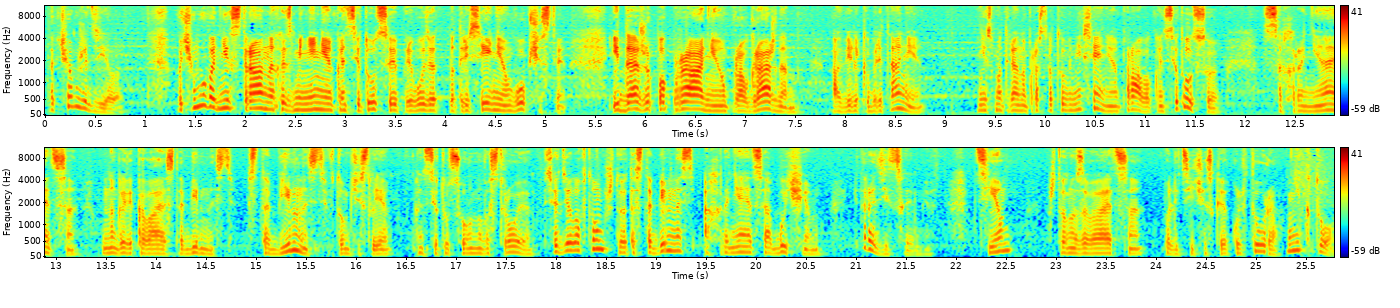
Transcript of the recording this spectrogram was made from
Так в чем же дело? Почему в одних странах изменения Конституции приводят к потрясениям в обществе и даже попранию прав граждан, а в Великобритании, несмотря на простоту внесения права в Конституцию, сохраняется многовековая стабильность. Стабильность, в том числе конституционного строя. Все дело в том, что эта стабильность охраняется обычаем и традициями, тем, что называется политическая культура. Никто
